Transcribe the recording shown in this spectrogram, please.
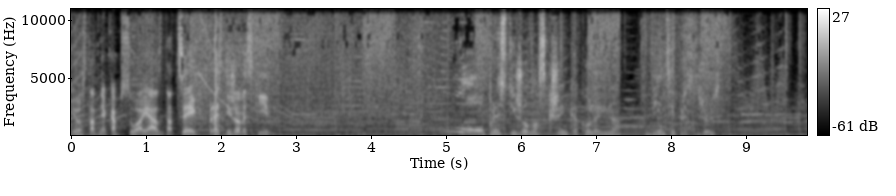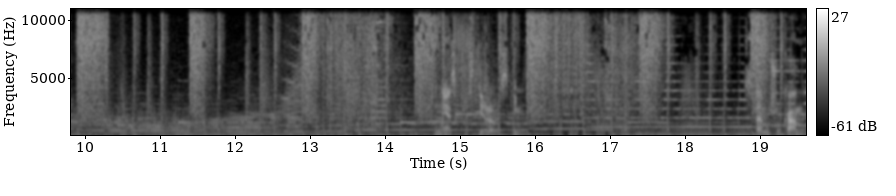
I ostatnia kapsuła, jazda, cyk, prestiżowy skin. Ło, prestiżowa skrzynka kolejna. Więcej prestiżowych To nie jest prestiżowy skin. Zostałem oszukany.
